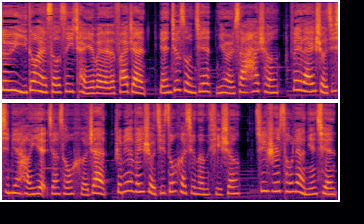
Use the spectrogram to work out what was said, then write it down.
对于移动 SoC 产业未来的发展，研究总监尼尔萨哈称，未来手机芯片行业将从核战转变为手机综合性能的提升。其实，从两年前，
